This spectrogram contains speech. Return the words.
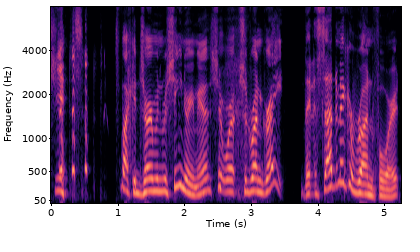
Shit. it's fucking German machinery, man. Shit wor- should run great. They decide to make a run for it,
